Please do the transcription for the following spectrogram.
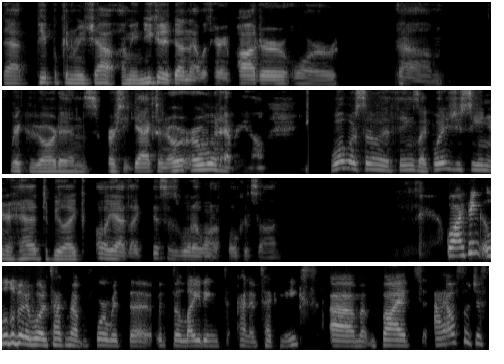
that people can reach out. I mean, you could have done that with Harry Potter or um, Rick Riordan's Percy Jackson or, or whatever, you know. What were some of the things like? What did you see in your head to be like, oh yeah, like this is what I want to focus on? Well, I think a little bit of what I was talking about before with the with the lighting kind of techniques. Um, but I also just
